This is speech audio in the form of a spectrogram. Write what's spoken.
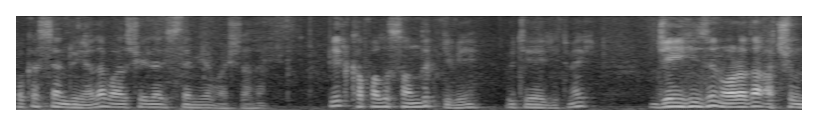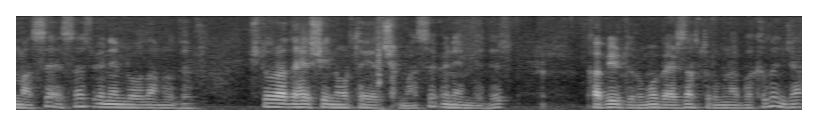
Fakat sen dünyada bazı şeyler istemeye başladın. Bir kapalı sandık gibi öteye gitmek, ceyhizin orada açılması esas önemli olan odur. İşte orada her şeyin ortaya çıkması önemlidir. Kabir durumu, berzak durumuna bakılınca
